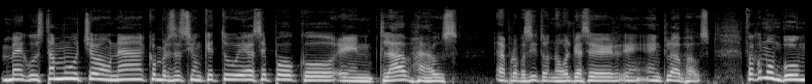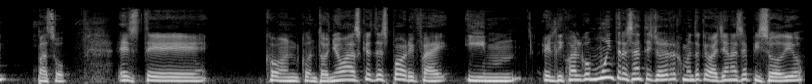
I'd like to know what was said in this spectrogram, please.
me gusta mucho una conversación que tuve hace poco en Clubhouse. A propósito, no volví a hacer en, Clubhouse. Fue como un boom, pasó. Este, con, con Toño Vázquez de Spotify y mm, él dijo algo muy interesante. Yo le recomiendo que vayan a ese episodio.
